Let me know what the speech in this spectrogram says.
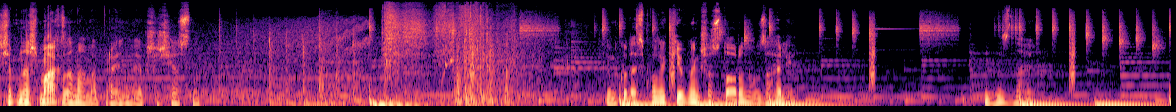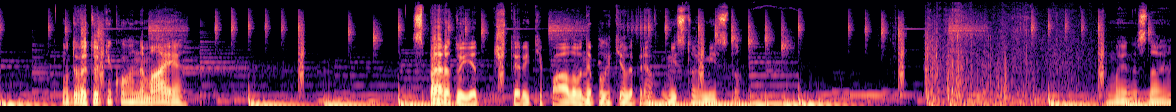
Щоб наш мах за нами пригнув, якщо чесно. Він кудись полетів в іншу сторону взагалі. Не знаю. Ну диви, тут нікого немає. Спереду є 4 тіпа, але вони полетіли прямо в місто в місто. Тому я не знаю.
